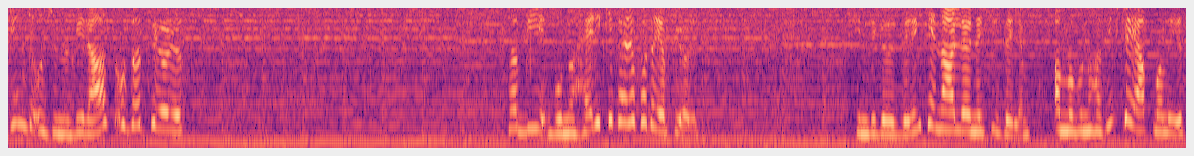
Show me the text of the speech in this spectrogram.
Şimdi ucunu biraz uzatıyoruz. Tabii bunu her iki tarafa da yapıyoruz. Şimdi gözlerin kenarlarını çizelim. Ama bunu hafifçe yapmalıyız.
